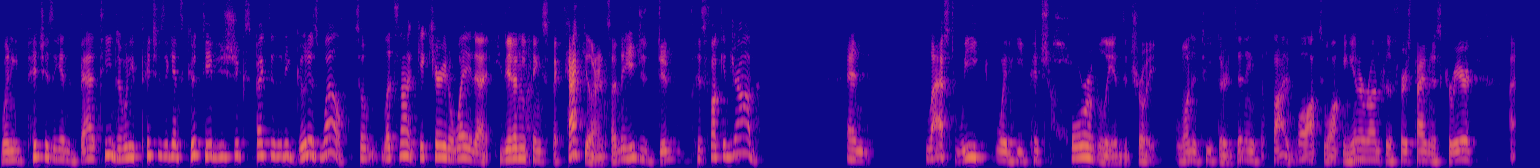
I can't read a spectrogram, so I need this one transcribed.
when he pitches against bad teams. And when he pitches against good teams, you should expect it to be good as well. So let's not get carried away that he did anything spectacular on Sunday. He just did his fucking job. And last week, when he pitched horribly in Detroit, one and two thirds innings, the five walks, walking in a run for the first time in his career, I,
